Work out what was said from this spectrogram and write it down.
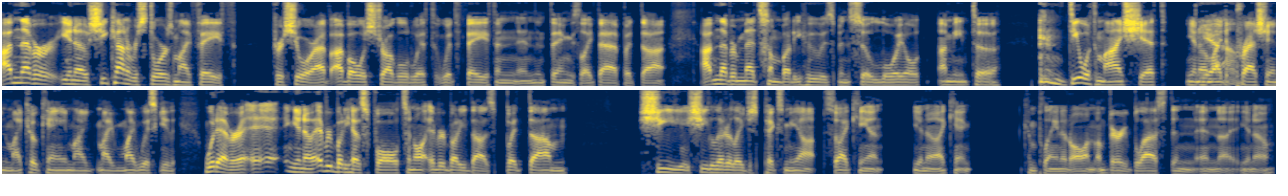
I've never, you know, she kind of restores my faith for sure. I've I've always struggled with with faith and and things like that. But uh, I've never met somebody who has been so loyal. I mean, to deal with my shit. You know, my depression, my cocaine, my my my whiskey, whatever. Eh, eh, You know, everybody has faults and all. Everybody does, but um, she she literally just picks me up, so I can't. You know, I can't complain at all. I'm, I'm very blessed, and and uh, you know,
